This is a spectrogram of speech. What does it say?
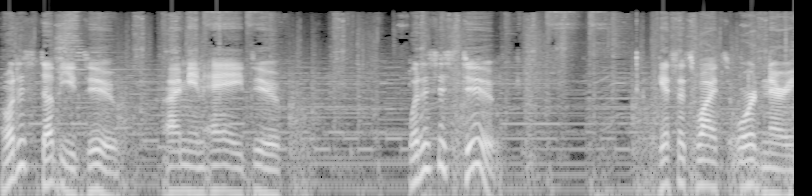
What does W do? I mean A do. What does this do? I guess that's why it's ordinary.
